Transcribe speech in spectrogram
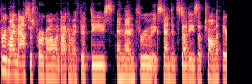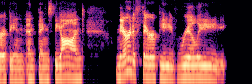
through my master's program, I went back in my 50s, and then through extended studies of trauma therapy and, and things beyond, narrative therapy really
